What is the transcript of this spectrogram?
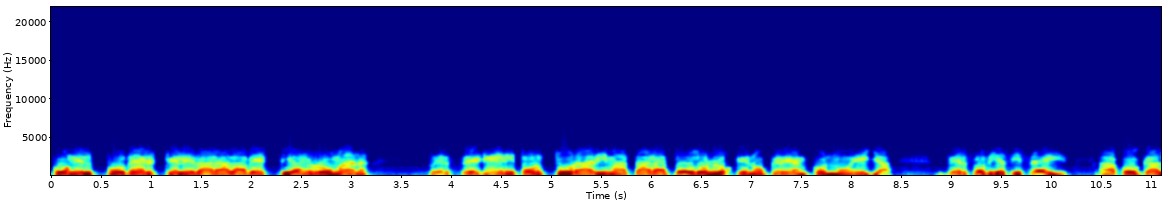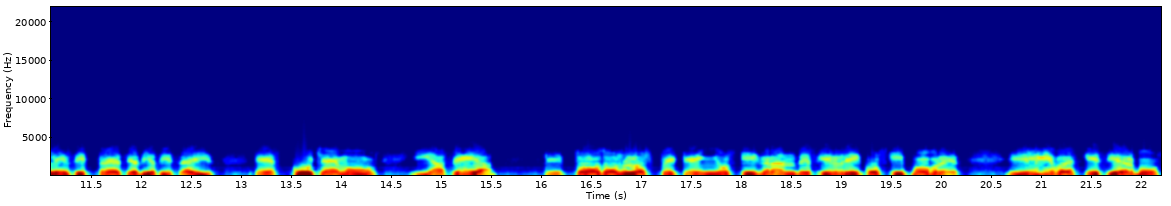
con el poder que le dará la bestia romana, perseguir y torturar y matar a todos los que no crean como ella. Verso 16 Apocalipsis 13, 16. Escuchemos. Y hacía que todos los pequeños y grandes y ricos y pobres, y libres y siervos,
